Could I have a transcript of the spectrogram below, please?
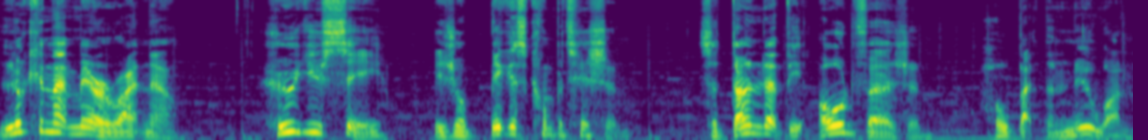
Look in that mirror right now. Who you see is your biggest competition, so don't let the old version hold back the new one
